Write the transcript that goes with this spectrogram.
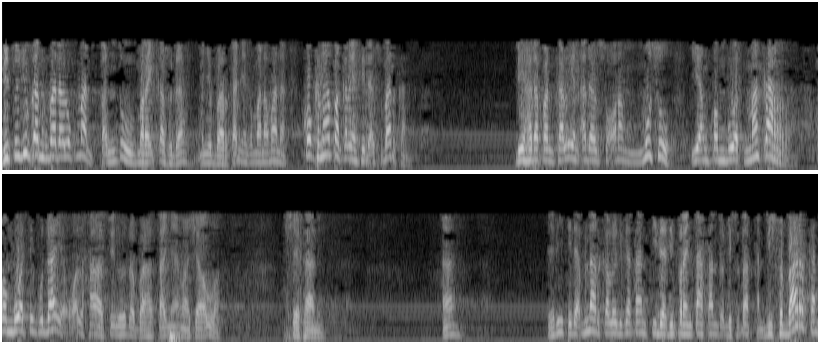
ditujukan kepada Luqman, tentu mereka sudah menyebarkannya ke mana-mana. Kok kenapa kalian tidak sebarkan? Di hadapan kalian ada seorang musuh yang pembuat makar, pembuat tipu daya. Walhasil sudah bahasanya, masya Allah, Syekhani. Hah? Jadi tidak benar kalau dikatakan tidak diperintahkan untuk disebarkan. Disebarkan.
